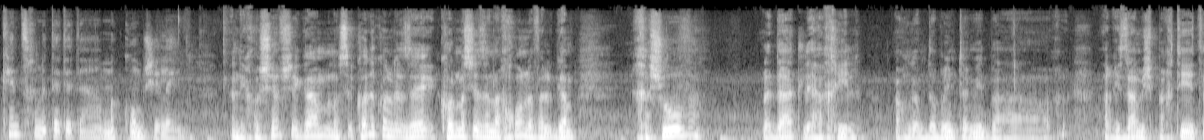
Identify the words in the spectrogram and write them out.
כן צריכים לתת את המקום שלהם. אני חושב שגם נושא, קודם כל, זה, כל מה שזה נכון, אבל גם חשוב לדעת להכיל. אנחנו גם מדברים תמיד אריזה משפחתית,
